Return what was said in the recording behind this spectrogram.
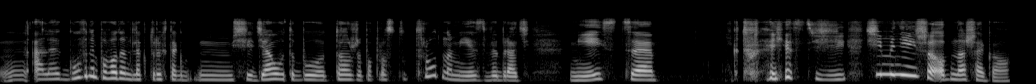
Mm, Ale głównym powodem, dla których tak mm, się działo, to było to, że po prostu trudno mi jest wybrać miejsce, które jest zi- zimniejsze od naszego.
